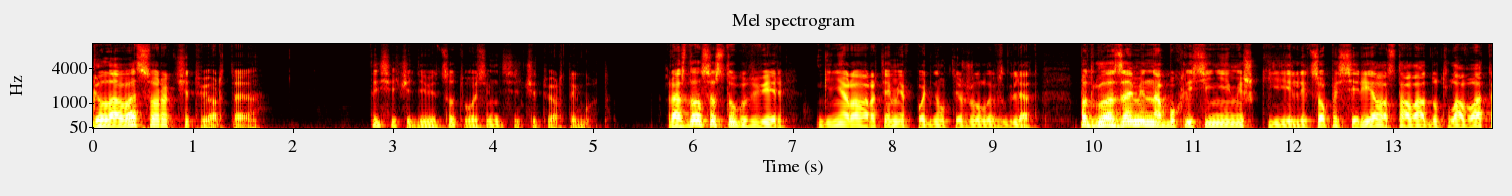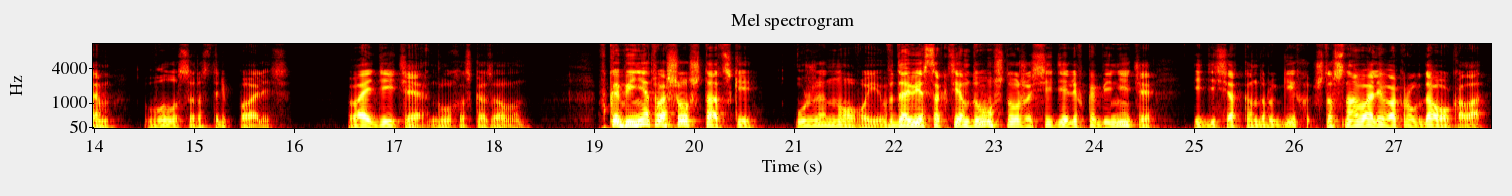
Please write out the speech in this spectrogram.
Глава 44. 1984 год. Раздался стук в дверь. Генерал Артемьев поднял тяжелый взгляд. Под глазами набухли синие мешки, лицо посерело, стало одутловатым, волосы растрепались. «Войдите», — глухо сказал он. В кабинет вошел штатский, уже новый, в довесок к тем двум, что уже сидели в кабинете, и десяткам других, что сновали вокруг да около —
